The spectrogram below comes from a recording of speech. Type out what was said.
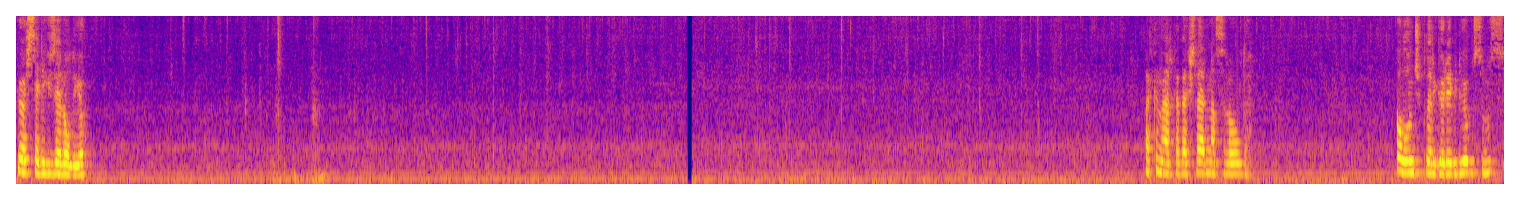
Görseli güzel oluyor. Bakın arkadaşlar nasıl oldu. Baloncukları görebiliyor musunuz?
